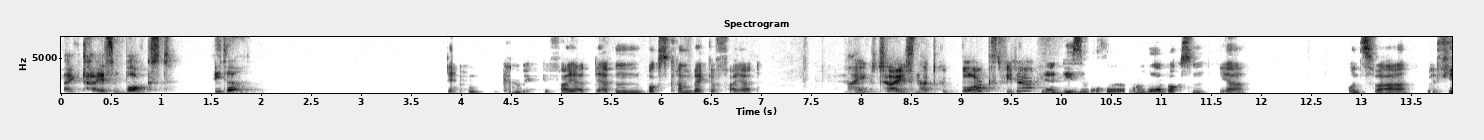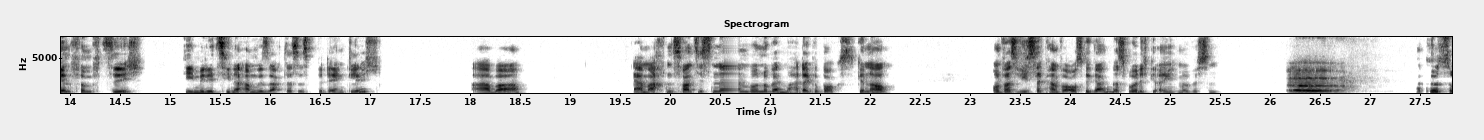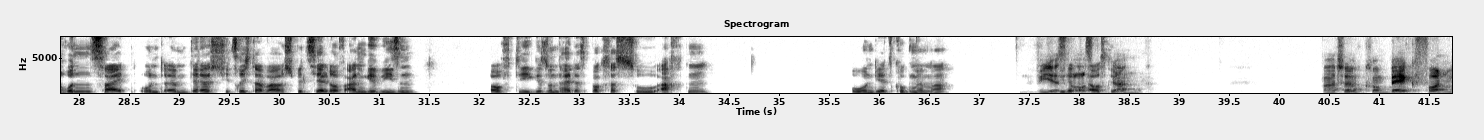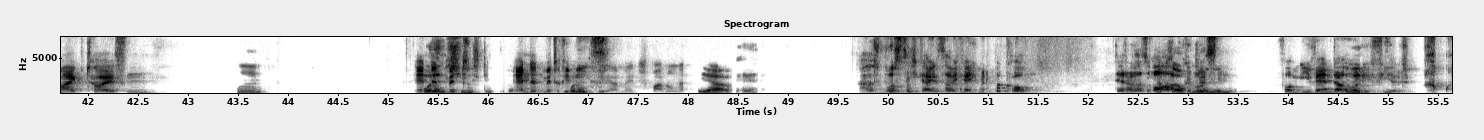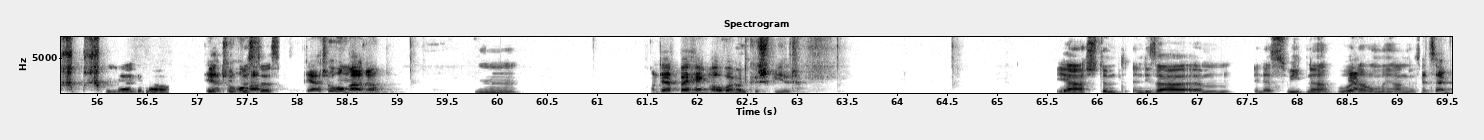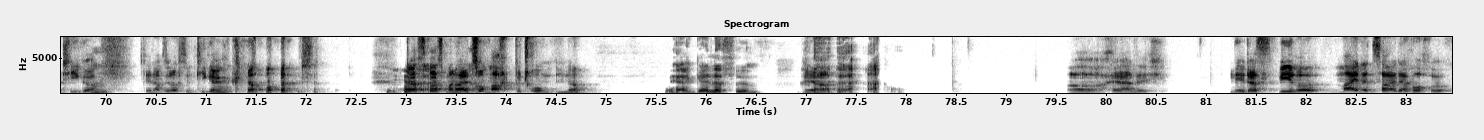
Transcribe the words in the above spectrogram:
Mike Tyson boxt wieder? Der hat ein Comeback gefeiert. Der hat ein Box-Comeback gefeiert. Mike Tyson hat geboxt wieder? Ja, diese Woche wollte er boxen, ja. Und zwar mit 54. Die Mediziner haben gesagt, das ist bedenklich. Aber am 28. November hat er geboxt, genau. Und was, wie ist der Kampf ausgegangen? Das wollte ich eigentlich mal wissen. Äh, verkürzte Rundenzeit und ähm, der Schiedsrichter war speziell darauf angewiesen, auf die Gesundheit des Boxers zu achten. Und jetzt gucken wir mal. Wie es ausgegangen Warte, Comeback von Mike Tyson. Hm? Endet, mit, endet mit Remis. Ja, okay. Ah, das wusste ich gar nicht, das habe ich gar nicht mitbekommen. Der hat doch das Ohr abgebissen vom Evander Holyfield. Ja, genau. Der, der typ Hunger. ist das. Der hatte Hunger, ne? Mhm. Und der hat bei Hangover mitgespielt. Ja, stimmt. In dieser, ähm, in der Suite, ne? Wo ja. er da rumgegangen ist. Mit seinem Tiger. Mhm. Den haben sie doch den Tiger mhm. geklaut. Ja. Das, was man halt so macht, betrunken, ne? Ja, geiler Film. Ja. oh, herrlich. Nee, das wäre meine Zahl der Woche.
